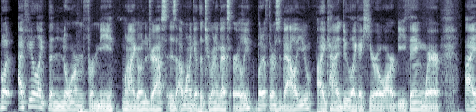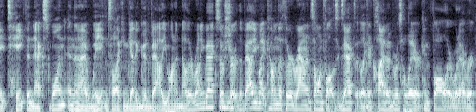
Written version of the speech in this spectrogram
But I feel like the norm for me when I go into drafts is I want to get the two running backs early, but if there's value, I kind of do like a hero RB thing where I take the next one and then I wait until I can get a good value on another running back. So mm-hmm. sure, the value might come in the third round and someone falls. Exactly. Like a Clyde Edwards Helaire can fall or whatever.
